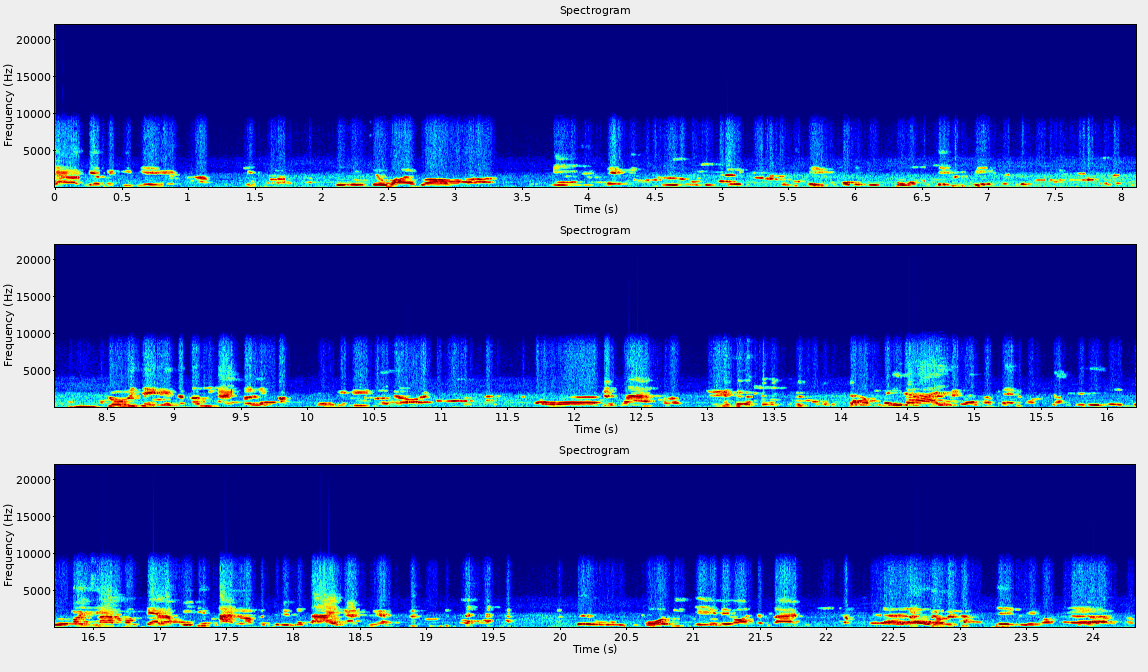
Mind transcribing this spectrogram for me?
ยาวเตรียมไปกี่เพลงครับจริงๆเจ้าบอยก็มีเพลงมีเพลงเพลงก็จะมีโชว์พิเศษพิเศษโชว์พิเศษจะต้องมีการคนเลยครับโชว์ดีแน่นอนเออไม่ว่าครับจำไม่ได้แล้วก็แต่ความจำไม่ดีเลยก็ชาติของแต่ละปีที่ผ่านมามันจะเป็นสไตล์นั้นเนี่ยโอ้พี่เจเลยออนจำได้จำไม่ได้แล้วไม่ทำเจเลยออนจำได้ครับ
